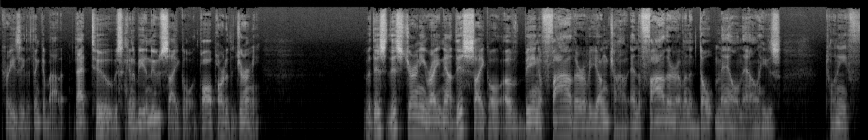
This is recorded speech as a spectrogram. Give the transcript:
Crazy to think about it. That too is going to be a new cycle, all part of the journey. But this this journey right now, this cycle of being a father of a young child and the father of an adult male now, he's 24,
